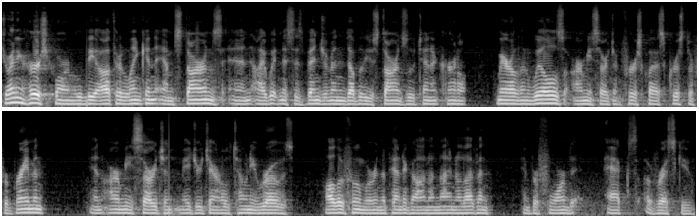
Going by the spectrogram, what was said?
Joining Hirschkorn will be author Lincoln M. Starnes and eyewitnesses Benjamin W. Starnes, Lieutenant Colonel Marilyn Wills, Army Sergeant First Class Christopher Brayman, and Army Sergeant Major General Tony Rose, all of whom were in the Pentagon on 9 11 and performed acts of rescue.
